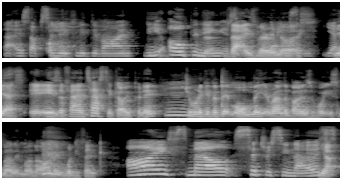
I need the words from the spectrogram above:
That is absolutely divine. The opening is that is very amazing. nice. Yes. it is a fantastic opening. Do Mm. you want to give a bit more meat around the bones of what you're smelling, my darling? What do you think? I smell citrusy notes Yep.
